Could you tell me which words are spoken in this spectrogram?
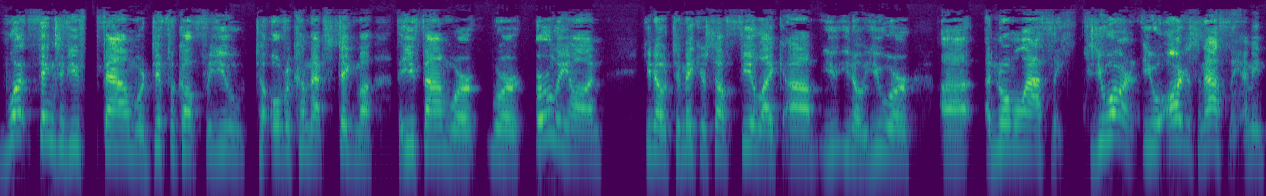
what things have you found were difficult for you to overcome that stigma that you found were were early on, you know, to make yourself feel like um, you you know you were uh, a normal athlete because you are you are just an athlete. I mean,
